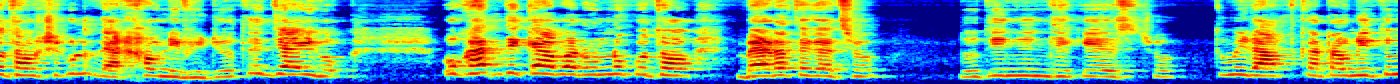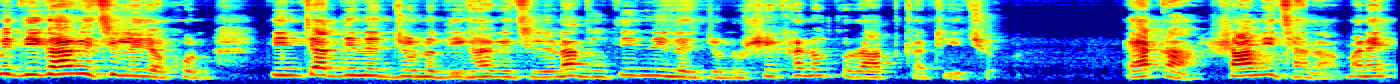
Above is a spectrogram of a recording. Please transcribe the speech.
কোথাও, সেগুলো দেখাওনি ভিডিওতে। যাই হোক, ওখান থেকে আবার অন্য কোথাও বেড়াতে গেছো। দু তিন দিন থেকে এসছো। তুমি রাত কাটাওনি, তুমি দীঘা গেছিলে যখন। তিন চার দিনের জন্য দীঘা গেছিলে না দু তিন দিনের জন্য। সেখানেও তো রাত কাটিয়েছো। একা, স্বামী ছাড়া মানে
